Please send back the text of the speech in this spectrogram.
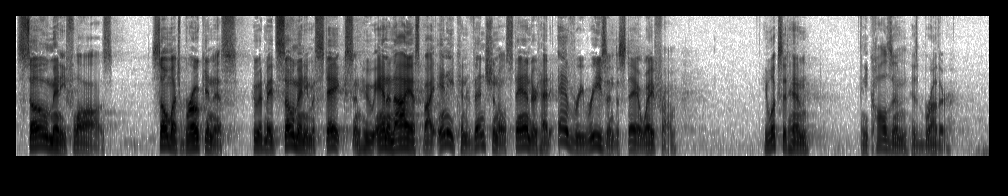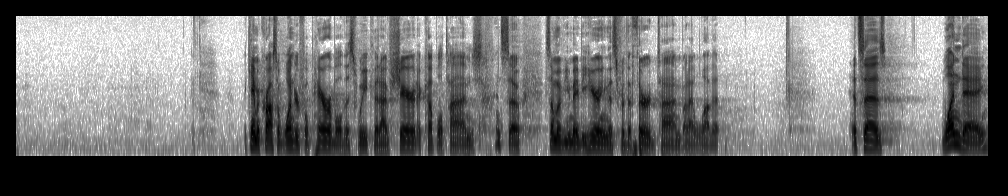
so many flaws, so much brokenness, who had made so many mistakes, and who Ananias, by any conventional standard, had every reason to stay away from. He looks at him and he calls him his brother. I came across a wonderful parable this week that I've shared a couple times, and so some of you may be hearing this for the third time, but I love it. It says, One day,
